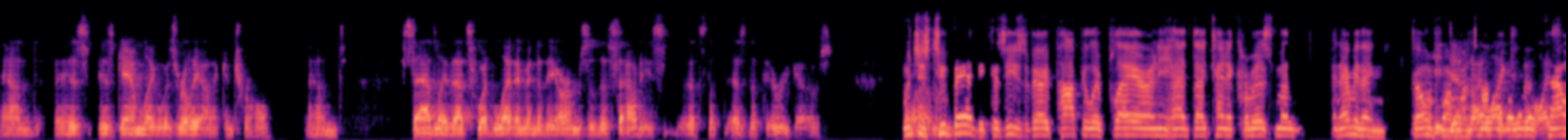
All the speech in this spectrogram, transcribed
and his his gambling was really out of control. And sadly, that's what led him into the arms of the Saudis. That's the as the theory goes. Which is too Um, bad because he's a very popular player and he had that kind of charisma and everything going for him on and I liked of Phil. I-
